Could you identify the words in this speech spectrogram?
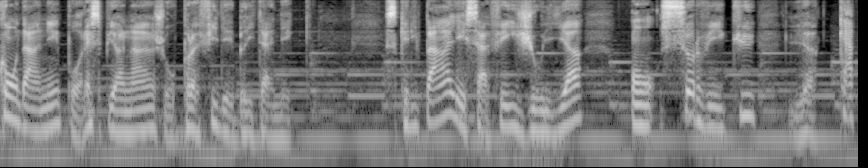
condamné pour espionnage au profit des Britanniques. Skripal et sa fille Julia ont survécu le 4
